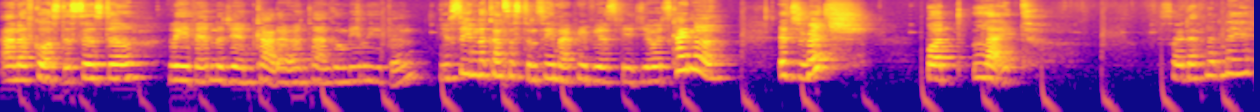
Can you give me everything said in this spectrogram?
And of course, this is the leave-in, the Jane Carter Untangle Me leave-in. You've seen the consistency in my previous video. It's kind of, it's rich, but light. So I definitely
